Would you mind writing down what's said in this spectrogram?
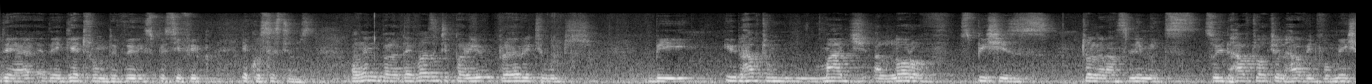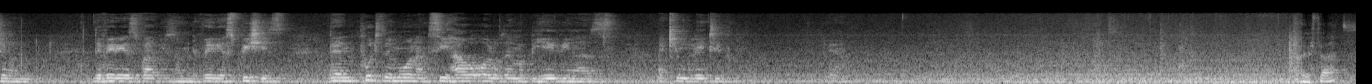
they, they get from the very specific ecosystems. But then biodiversity pri- priority would be, you'd have to merge a lot of species tolerance limits. So you'd have to actually have information on the various values on the various species, then put them all and see how all of them are behaving as accumulative. Yeah. Other thoughts?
